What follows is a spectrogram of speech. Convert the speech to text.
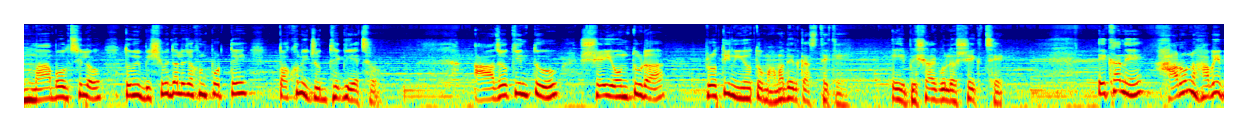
মা বলছিল, তুমি বিশ্ববিদ্যালয়ে যখন পড়তে, তখনই যুদ্ধে গিয়েছ। আজও কিন্তু সেই অন্তুরা প্রতিনিয়ত মামাদের কাছ থেকে এই বিষয়গুলো শিখছে। এখানে হারুন হাবিব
